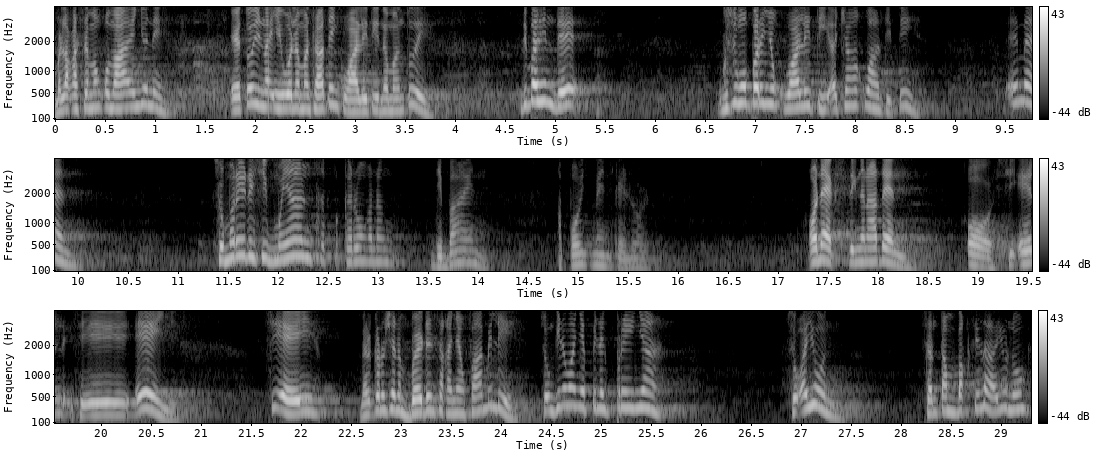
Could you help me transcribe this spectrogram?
Malakas naman kumain yun eh. Ito, yung naiwan naman sa atin, quality naman to eh. Di ba hindi? Gusto mo pa rin yung quality at saka quantity. Amen. So, marireceive mo yan sa pagkaroon ka ng divine appointment kay Lord. O next, tingnan natin. O, si, L, si A. Si A, meron siya ng burden sa kanyang family. So, ang ginawa niya, pinag-pray niya. So, ayun. Isang tambak sila, ayun, no?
